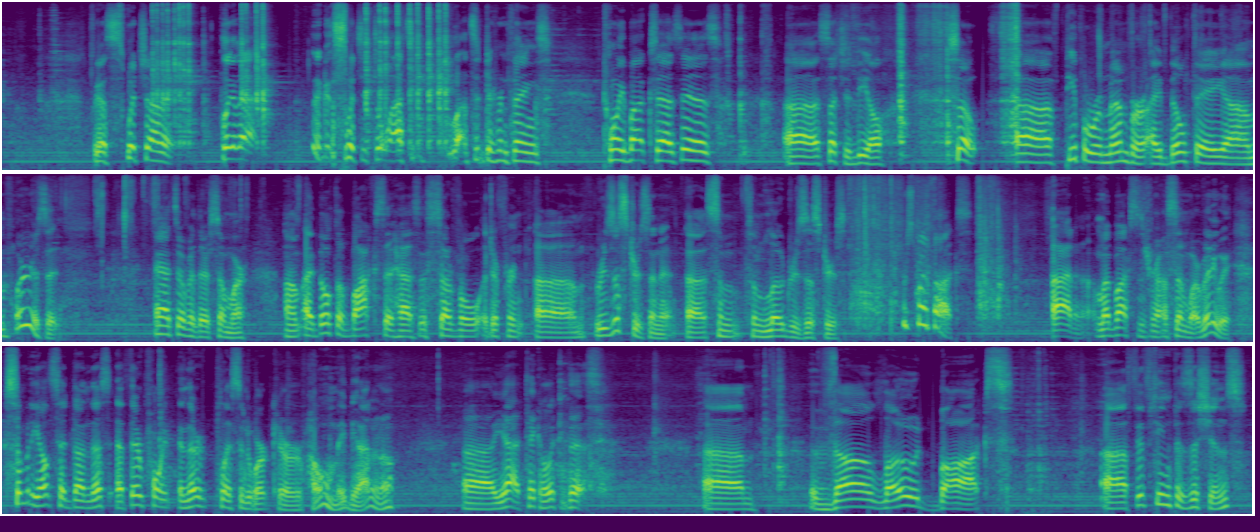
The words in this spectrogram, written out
We got a switch on it. Look at that. I can switch it to lots of, lots of different things. 20 bucks as is. Uh, such a deal. So, uh, people remember, I built a, um, where is it? Yeah, it's over there somewhere. Um, I built a box that has several different um, resistors in it, uh, some, some load resistors. Where's my box? I don't know. My box is around somewhere. But anyway, somebody else had done this at their point in their place of work or home, maybe, I don't know. Uh, yeah, take a look at this. Um, the load box. Uh, 15 positions.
